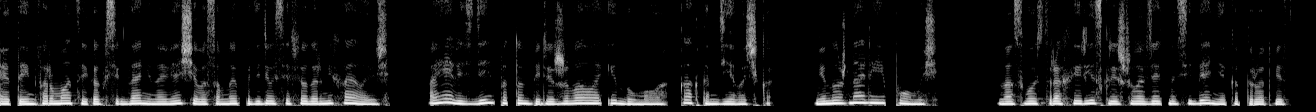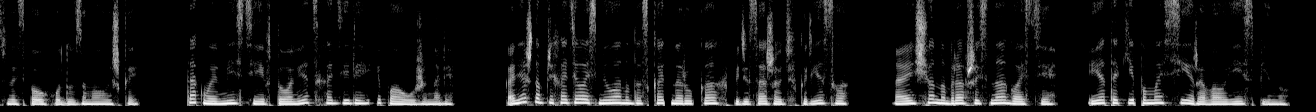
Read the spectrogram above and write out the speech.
Этой информацией, как всегда, ненавязчиво со мной поделился Федор Михайлович, а я весь день потом переживала и думала, как там девочка, не нужна ли ей помощь. На свой страх и риск решила взять на себя некоторую ответственность по уходу за малышкой. Так мы вместе и в туалет сходили, и поужинали. Конечно, приходилось Милану таскать на руках, пересаживать в кресло, а еще, набравшись наглости, я таки помассировал ей спину.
